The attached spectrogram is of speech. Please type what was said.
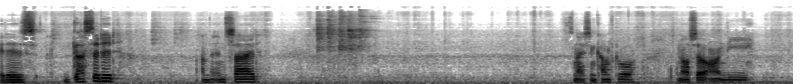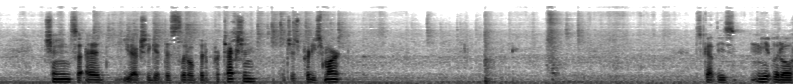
It is gusseted on the inside. It's nice and comfortable. And also on the chain side, you actually get this little bit of protection, which is pretty smart. It's got these neat little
